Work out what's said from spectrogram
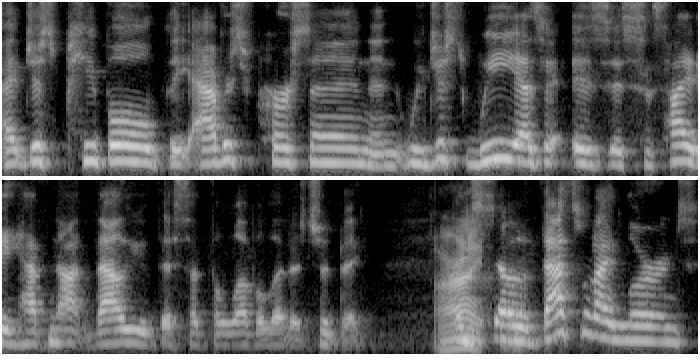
i just people the average person and we just we as a, as a society have not valued this at the level that it should be All and so that's what i learned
